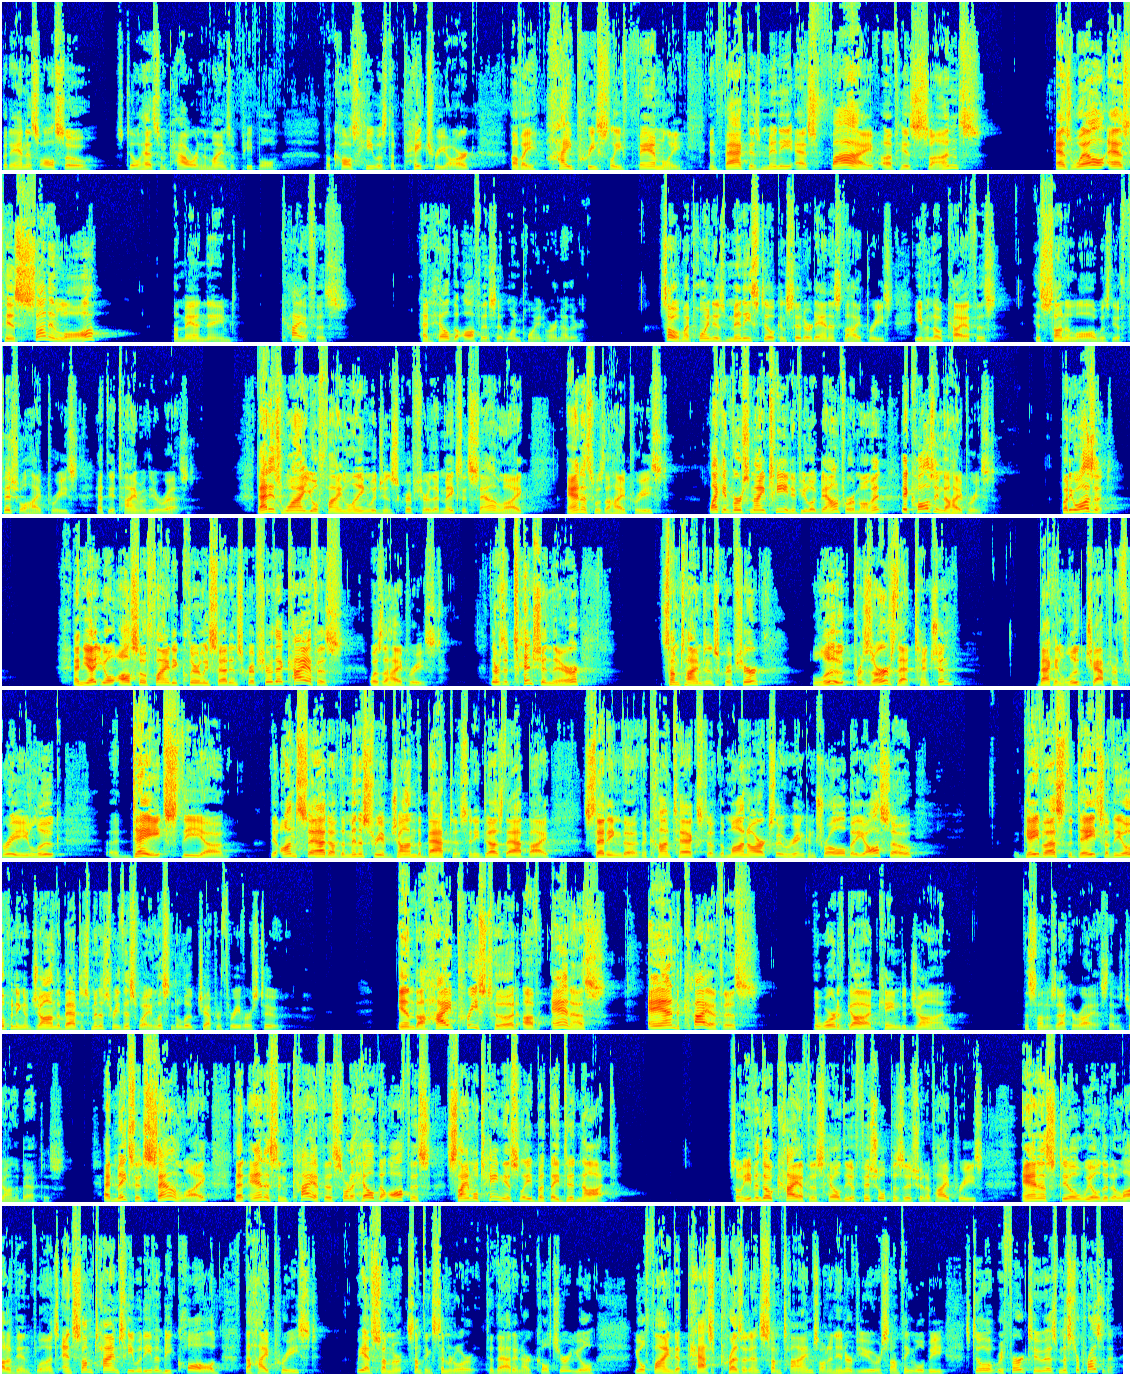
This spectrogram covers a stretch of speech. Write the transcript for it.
But Annas also still had some power in the minds of people because he was the patriarch of a high priestly family. In fact, as many as five of his sons, as well as his son in law, a man named Caiaphas, had held the office at one point or another. So, my point is, many still considered Annas the high priest, even though Caiaphas, his son in law, was the official high priest at the time of the arrest. That is why you'll find language in Scripture that makes it sound like Annas was the high priest. Like in verse 19, if you look down for a moment, it calls him the high priest. But he wasn't. And yet you'll also find it clearly said in Scripture that Caiaphas was the high priest. There's a tension there sometimes in Scripture. Luke preserves that tension. Back in Luke chapter 3, Luke uh, dates the, uh, the onset of the ministry of John the Baptist, and he does that by setting the, the context of the monarchs that were in control, but he also gave us the dates of the opening of John the Baptist ministry this way. Listen to Luke chapter 3, verse 2. In the high priesthood of Annas, and Caiaphas, the word of God came to John, the son of Zacharias. That was John the Baptist. It makes it sound like that Annas and Caiaphas sort of held the office simultaneously, but they did not. So even though Caiaphas held the official position of high priest, Annas still wielded a lot of influence, and sometimes he would even be called the high priest. We have some, something similar to that in our culture. You'll you'll find that past presidents sometimes on an interview or something will be still referred to as Mr. President.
